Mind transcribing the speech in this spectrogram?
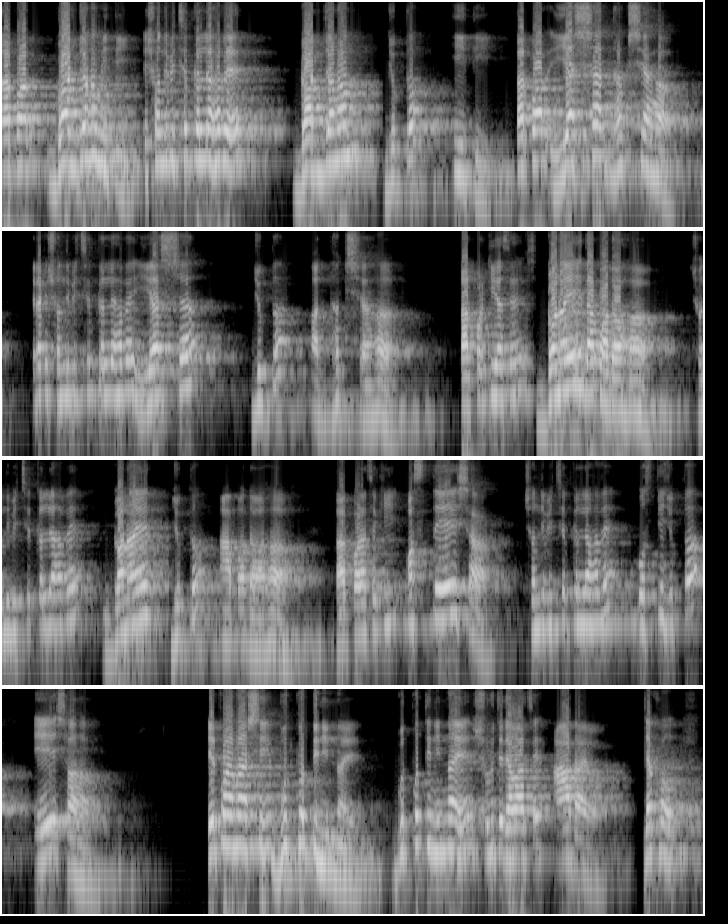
তারপর গর্জনমিতি, এ সন্ধি বিচ্ছেদ করলে হবে গর্জনম যুক্ত ইতি। তারপর ইয়াস্যাধ্যক্ষ এটাকে সন্ধি বিচ্ছেদ করলে হবে ইয়াস্য যুক্ত অধ্যক্ষ। তারপর কি আছে? গণয়েদা পদহ সন্ধি বিচ্ছেদ করলে হবে গণয়েদ যুক্ত আপদহ তারপর আছে কি? অস্তেশ সন্ধি বিচ্ছেদ করলে হবে অস্থি যুক্ত এ সহ এরপর আমরা আসছি বুৎপত্তি নির্ণয়ে। বুৎপত্তি নির্ণয়ে শুরুতে দেওয়া আছে আদায়। দেখো,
